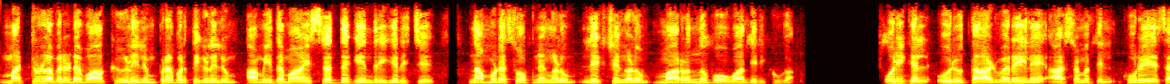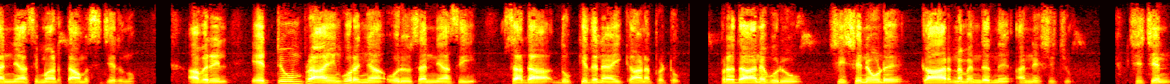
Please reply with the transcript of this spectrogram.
മറ്റുള്ളവരുടെ വാക്കുകളിലും പ്രവൃത്തികളിലും അമിതമായി ശ്രദ്ധ കേന്ദ്രീകരിച്ച് നമ്മുടെ സ്വപ്നങ്ങളും ലക്ഷ്യങ്ങളും മറന്നു പോവാതിരിക്കുക ഒരിക്കൽ ഒരു താഴ്വരയിലെ ആശ്രമത്തിൽ കുറെ സന്യാസിമാർ താമസിച്ചിരുന്നു. അവരിൽ ഏറ്റവും പ്രായം കുറഞ്ഞ ഒരു സന്യാസി സദാ ദുഃഖിതനായി കാണപ്പെട്ടു. പ്രധാന ഗുരു ശിഷ്യനോട് കാരണമെന്തെന്ന് അന്വേഷിച്ചു. ശിഷ്യൻ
